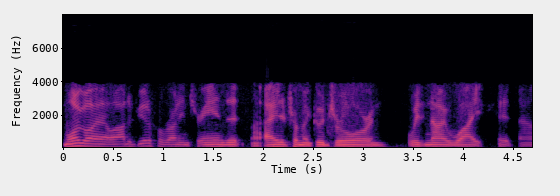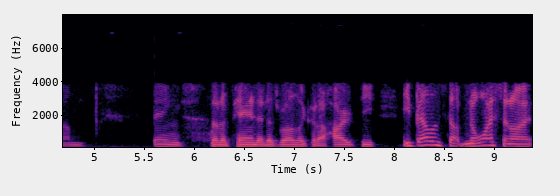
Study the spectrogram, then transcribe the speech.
my guy had a beautiful run in transit, aided from a good draw, and with no weight, it um, things sort of panned out as well as I could have hoped. He he balanced up nice, and I,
